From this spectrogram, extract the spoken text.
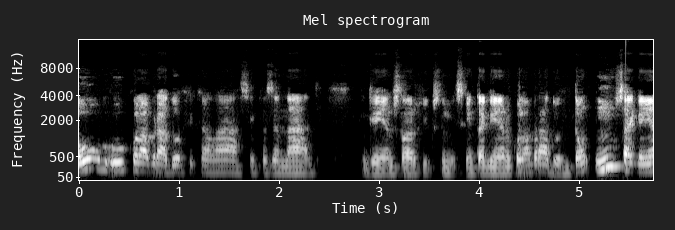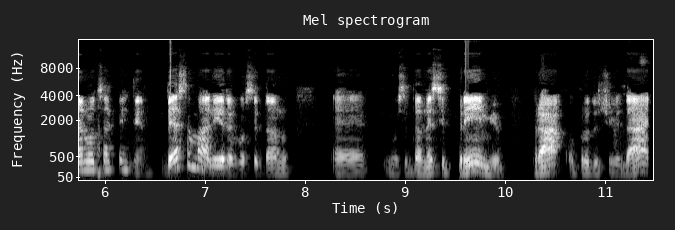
Ou o colaborador fica lá sem fazer nada, ganhando salário fixo no mês. Quem está ganhando é o colaborador. Então, um sai ganhando, o outro sai perdendo. Dessa maneira, você dando, é, você dando esse prêmio para a produtividade,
